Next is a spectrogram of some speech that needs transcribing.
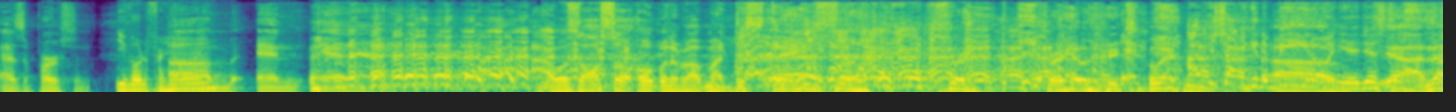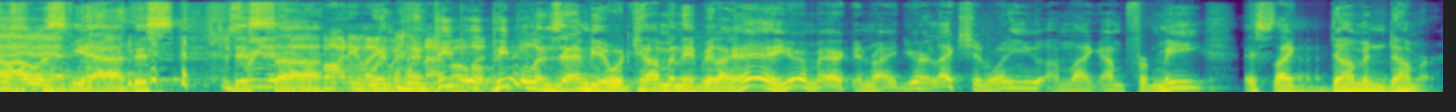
as a person. You voted for Hillary? Um, and and I was also open about my disdain for for, for Hillary Clinton. I'm just trying to get a bead on you, just- yeah, just- no, I was yeah. This read this uh, body when, language in when people moment. people in Zambia would come and they'd be like, "Hey, you're American, right? Your election. What do you?" I'm like, "I'm for me. It's like Dumb and Dumber,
